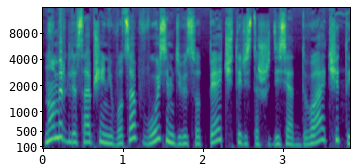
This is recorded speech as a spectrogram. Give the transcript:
номер для сообщений в WhatsApp 8 905 462 400.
